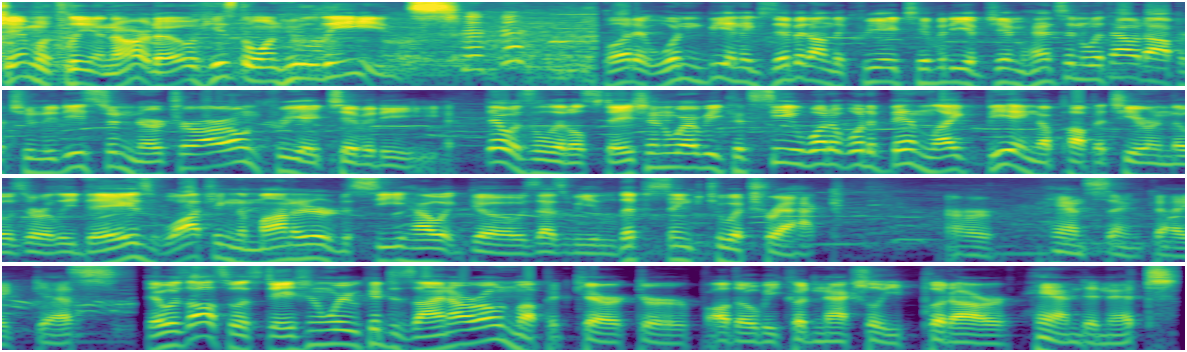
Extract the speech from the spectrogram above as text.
Jim with Leonardo, he's the one who leads. But it wouldn't be an exhibit on the creativity of Jim Henson without opportunities to nurture our own creativity. There was a little station where we could see what it would have been like being a puppeteer in those early days, watching the monitor to see how it goes as we lip sync to a track. Or hand sync, I guess. There was also a station where we could design our own Muppet character, although we couldn't actually put our hand in it.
